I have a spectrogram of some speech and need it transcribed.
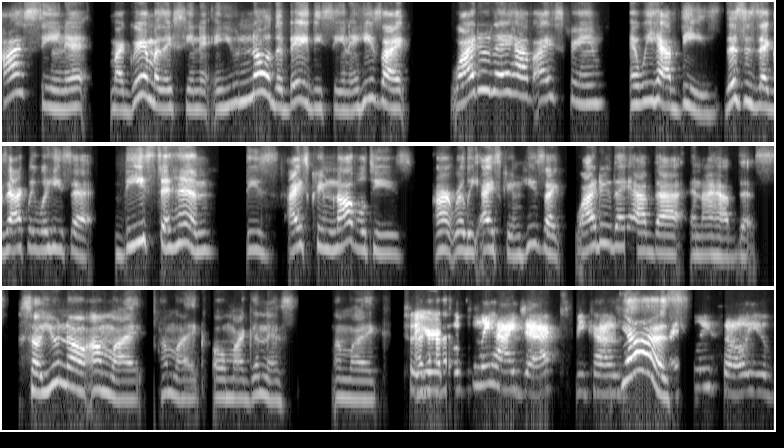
I seen it. My grandmother seen it, and you know the baby seen it. He's like, "Why do they have ice cream and we have these?" This is exactly what he said. These to him, these ice cream novelties aren't really ice cream. He's like, why do they have that and I have this? So you know, I'm like, I'm like, oh my goodness. I'm like, so you're gotta... emotionally hijacked because yes, so you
